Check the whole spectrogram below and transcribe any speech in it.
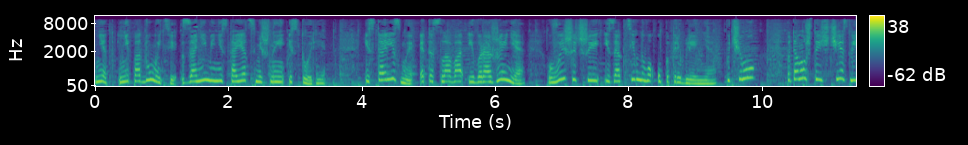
Нет, не подумайте, за ними не стоят смешные истории. Историзмы – это слова и выражения, вышедшие из активного употребления. Почему? Потому что исчезли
